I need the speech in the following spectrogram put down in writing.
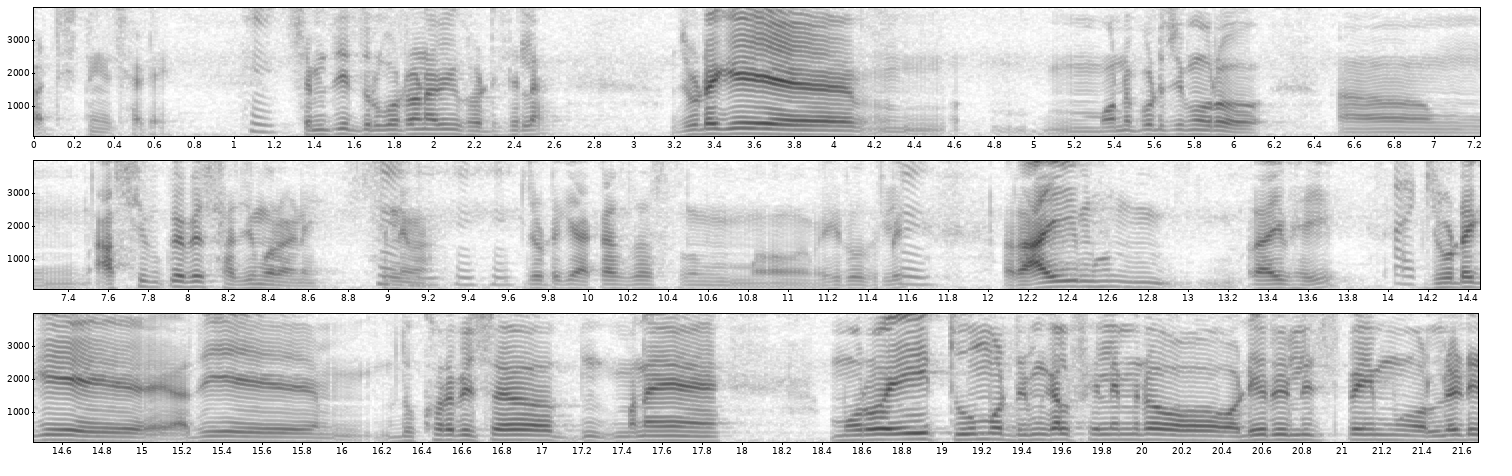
ଆର୍ଟିଷ୍ଟିଂ ଛାଡ଼େ ସେମିତି ଦୁର୍ଘଟଣା ବି ଘଟିଥିଲା ଯେଉଁଟାକି ମନେ ପଡ଼ୁଛି ମୋର ଆସିବୁ କେବେ ସାଜିମରାଣୀ ସିନେମା ଯେଉଁଟାକି ଆକାଶ ଦାସ ହିରୋ ଥିଲେ ରାଇ ମୋହନ ରାଇ ଭାଇ ଯେଉଁଟାକି ଆଜି ଦୁଃଖର ବିଷୟ ମାନେ ମୋର ଏଇ ତୁ ମୋ ଡ୍ରିମ୍ ଗାର୍ଲ ଫିଲ୍ମର ଅଡ଼ିଓ ରିଲିଜ୍ ପାଇଁ ମୁଁ ଅଲରେଡ଼ି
